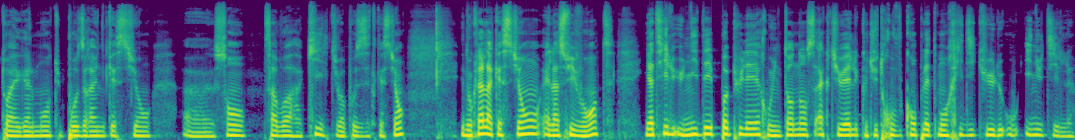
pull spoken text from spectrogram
toi également, tu poseras une question sans savoir à qui tu vas poser cette question. Et donc là, la question est la suivante. Y a-t-il une idée populaire ou une tendance actuelle que tu trouves complètement ridicule ou inutile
